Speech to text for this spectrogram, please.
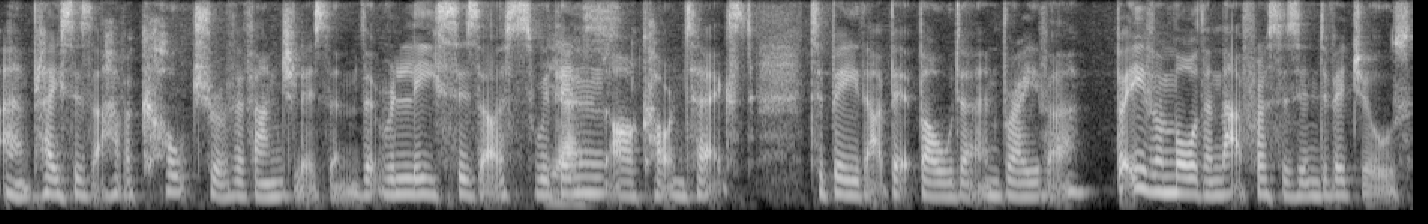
um, places that have a culture of evangelism that releases us within Yes. our context to be that bit bolder and braver. But even more than that, for us as individuals,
